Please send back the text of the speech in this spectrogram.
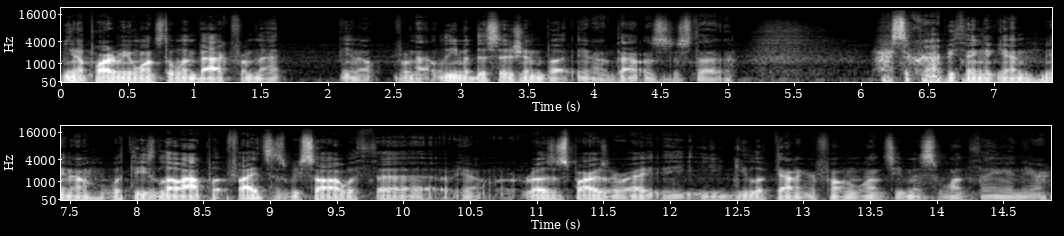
you know, part of me wants to win back from that, you know, from that Lima decision, but you know, that was just a that's the crappy thing again, you know, with these low output fights, as we saw with, uh, you know, Rose Esparza, right? You, you look down at your phone once, you miss one thing, and you're,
